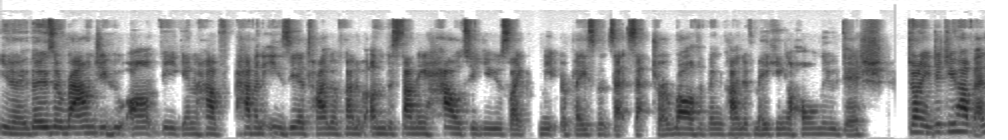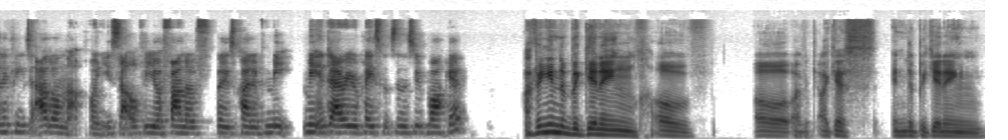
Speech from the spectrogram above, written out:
you know those around you who aren't vegan have have an easier time of kind of understanding how to use like meat replacements etc rather than kind of making a whole new dish johnny did you have anything to add on that point yourself are you a fan of those kind of meat meat and dairy replacements in the supermarket i think in the beginning of Oh, I, I guess in the beginning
